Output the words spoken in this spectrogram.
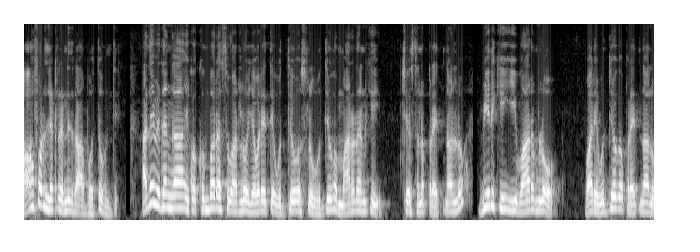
ఆఫర్ లెటర్ అనేది రాబోతూ ఉంది. అదేవిధంగా ఈ యొక్క కుంభరాశి వారిలో ఎవరైతే ఉద్యోగస్తులు ఉద్యోగం మారడానికి చేస్తున్న ప్రయత్నాల్లో వీరికి ఈ వారంలో వారి ఉద్యోగ ప్రయత్నాలు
